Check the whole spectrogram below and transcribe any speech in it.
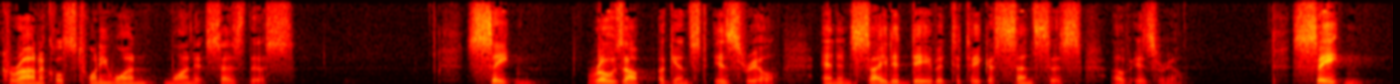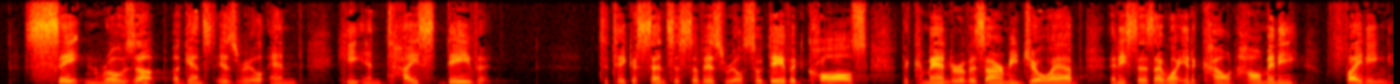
Chronicles 21 1, it says this Satan rose up against Israel and incited David to take a census of Israel. Satan, Satan rose up against Israel and he enticed David to take a census of Israel. So David calls the commander of his army, Joab, and he says, I want you to count how many fighting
